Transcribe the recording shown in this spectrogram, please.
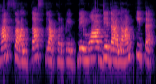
ਹਰ ਸਾਲ 10 ਲੱਖ ਰੁਪਏ ਦੇ ਮੁਆਵਜ਼ੇ ਦਾ ਐਲਾਨ ਕੀਤਾ ਹੈ।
